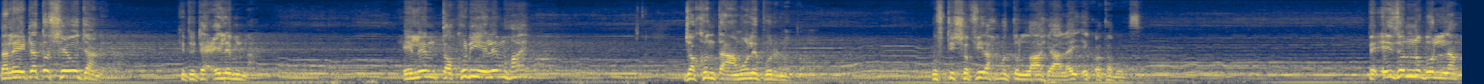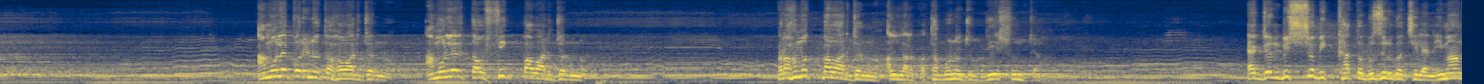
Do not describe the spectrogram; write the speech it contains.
তাহলে এটা তো সেও জানে, কিন্তু এটা এলেম না। এলেম তখনই এলেম হয় যখন তা আমলে পরিণত হয়। মুফতি শফি রহমতুল্লাহ আলাই এ কথা বলছে। তো এই জন্য বললাম, আমলে পরিণত হওয়ার জন্য, আমলের তৌফিক পাওয়ার জন্য, রহমত পাওয়ার জন্য আল্লাহর কথা মনোযোগ দিয়ে শুনতে হয়। একজন বিশ্ববিখ্যাত বুজুর্গ ছিলেন, ইমাম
